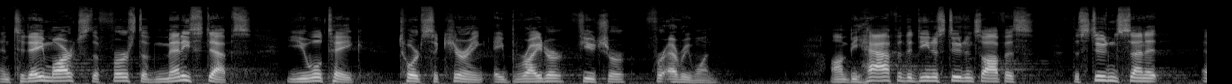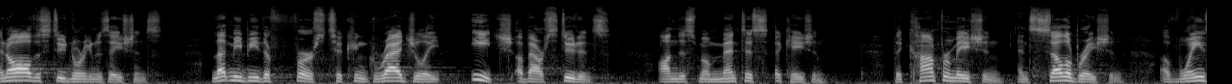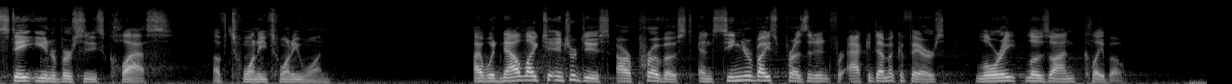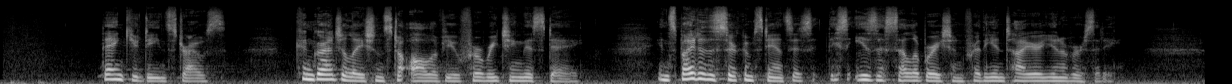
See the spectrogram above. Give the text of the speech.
and today marks the first of many steps you will take towards securing a brighter future for everyone. On behalf of the Dean of Students Office, the Student Senate, and all the student organizations, let me be the first to congratulate each of our students on this momentous occasion, the confirmation and celebration of Wayne State University's class of 2021. I would now like to introduce our Provost and Senior Vice President for Academic Affairs, Laurie Lauzon Clabo. Thank you, Dean Strauss. Congratulations to all of you for reaching this day. In spite of the circumstances, this is a celebration for the entire university.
